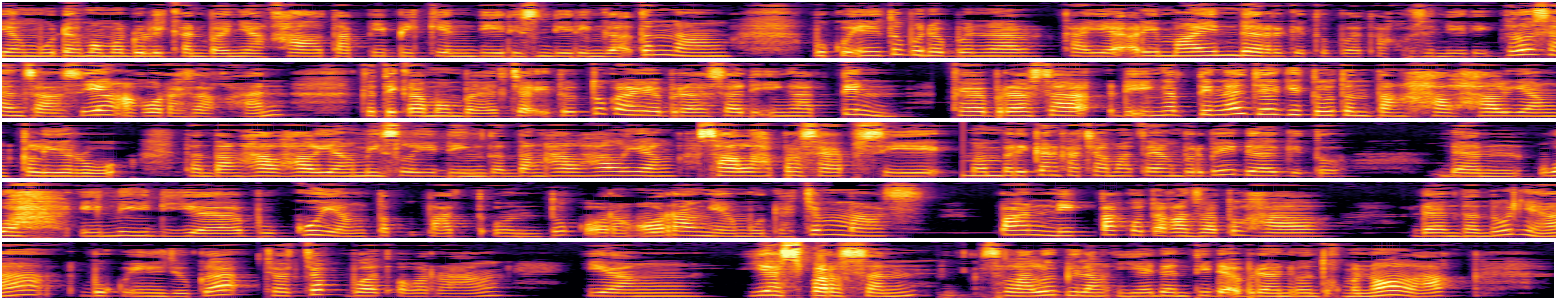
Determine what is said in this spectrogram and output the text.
yang mudah memedulikan banyak hal tapi bikin diri sendiri nggak tenang. Buku ini tuh bener-bener kayak reminder gitu buat aku sendiri. Terus sensasi yang aku rasakan ketika membaca itu tuh kayak berasa diingatin. Kayak berasa diingetin aja gitu tentang hal-hal yang keliru, tentang hal-hal yang misleading, tentang hal-hal yang salah persepsi, memberikan kacamata yang berbeda gitu. Dan wah ini dia buku yang tepat untuk orang-orang yang mudah cemas, panik, takut akan suatu hal. Dan tentunya buku ini juga cocok buat orang yang yes person, selalu bilang iya dan tidak berani untuk menolak,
